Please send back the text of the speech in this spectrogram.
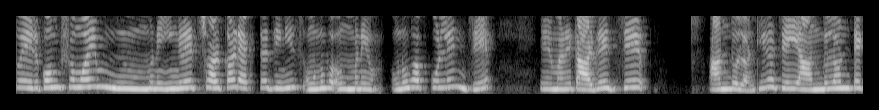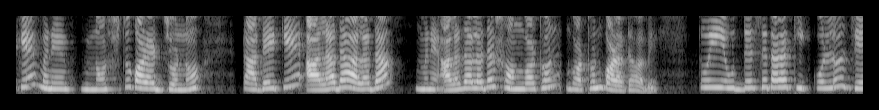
তো এরকম সময় মানে ইংরেজ সরকার একটা জিনিস অনুভব মানে অনুভব করলেন যে মানে তাদের যে আন্দোলন, ঠিক আছে? এই আন্দোলনটাকে মানে নষ্ট করার জন্য তাদেরকে আলাদা আলাদা মানে আলাদা আলাদা সংগঠন গঠন করাতে হবে। তো এই উদ্দেশ্যে তারা ঠিক করল যে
